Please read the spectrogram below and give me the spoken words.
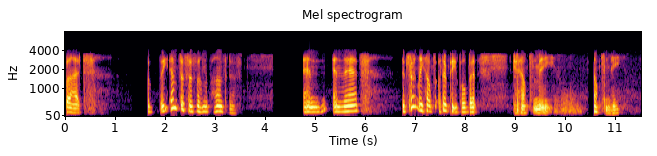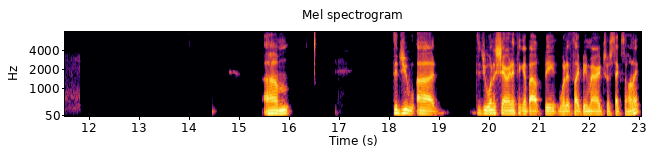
But the emphasis on the positive, and and that it certainly helps other people, but it helps me. It Helps me. Um, did you uh, did you want to share anything about being what it's like being married to a sexaholic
